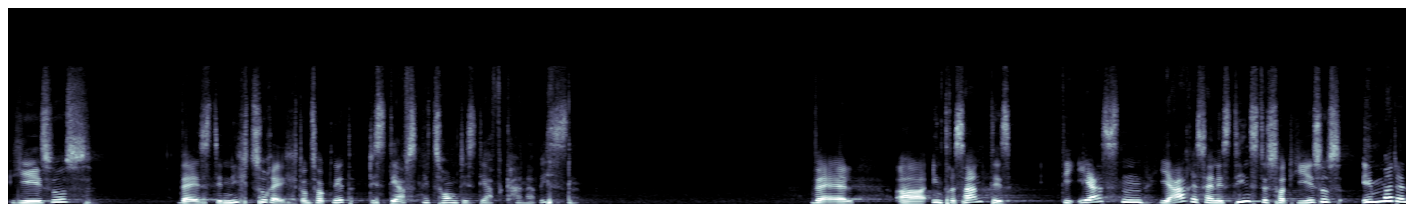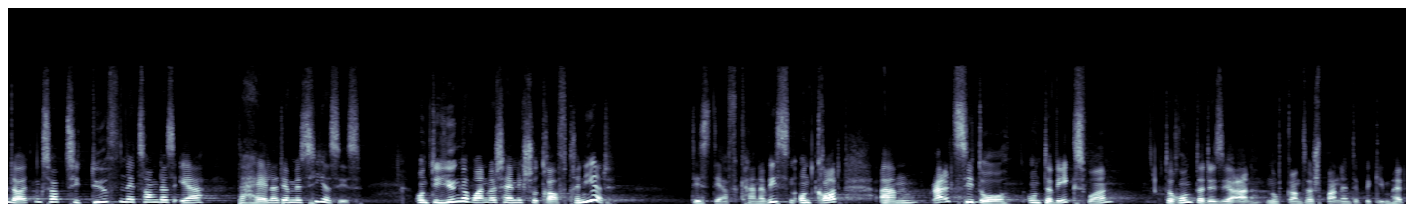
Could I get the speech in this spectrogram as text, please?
Jesus weist ihn nicht zurecht und sagt nicht, das darfst du nicht sagen, das darf keiner wissen. Weil äh, interessant ist, die ersten Jahre seines Dienstes hat Jesus immer den Leuten gesagt, sie dürfen nicht sagen, dass er der Heiler, der Messias ist. Und die Jünger waren wahrscheinlich schon darauf trainiert das darf keiner wissen. Und gerade ähm, als sie da unterwegs waren, darunter, das ist ja auch noch ganz eine spannende Begebenheit,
